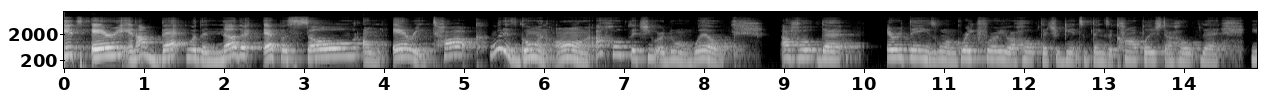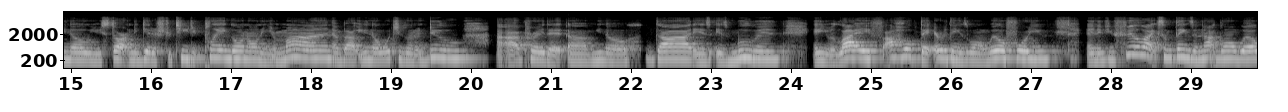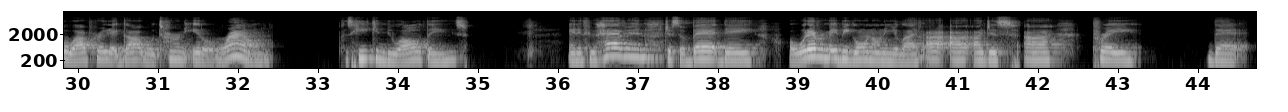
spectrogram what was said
It's Airy, and I'm back with another episode on Airy Talk. What is going on? I hope that you are doing well. I hope that everything is going great for you. I hope that you're getting some things accomplished. I hope that you know you're starting to get a strategic plan going on in your mind about you know what you're gonna do. I pray that um, you know God is is moving in your life. I hope that everything is going well for you. And if you feel like some things are not going well, well, I pray that God will turn it around because He can do all things. And if you're having just a bad day or whatever may be going on in your life, I, I, I just I pray that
